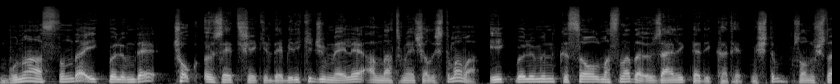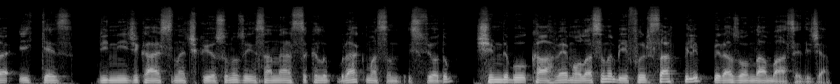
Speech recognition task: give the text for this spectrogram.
Bunu aslında ilk bölümde çok özet şekilde bir iki cümleyle anlatmaya çalıştım ama ilk bölümün kısa olmasına da özellikle dikkat etmiştim. Sonuçta ilk kez dinleyici karşısına çıkıyorsunuz. İnsanlar sıkılıp bırakmasın istiyordum. Şimdi bu kahve molasını bir fırsat bilip biraz ondan bahsedeceğim.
